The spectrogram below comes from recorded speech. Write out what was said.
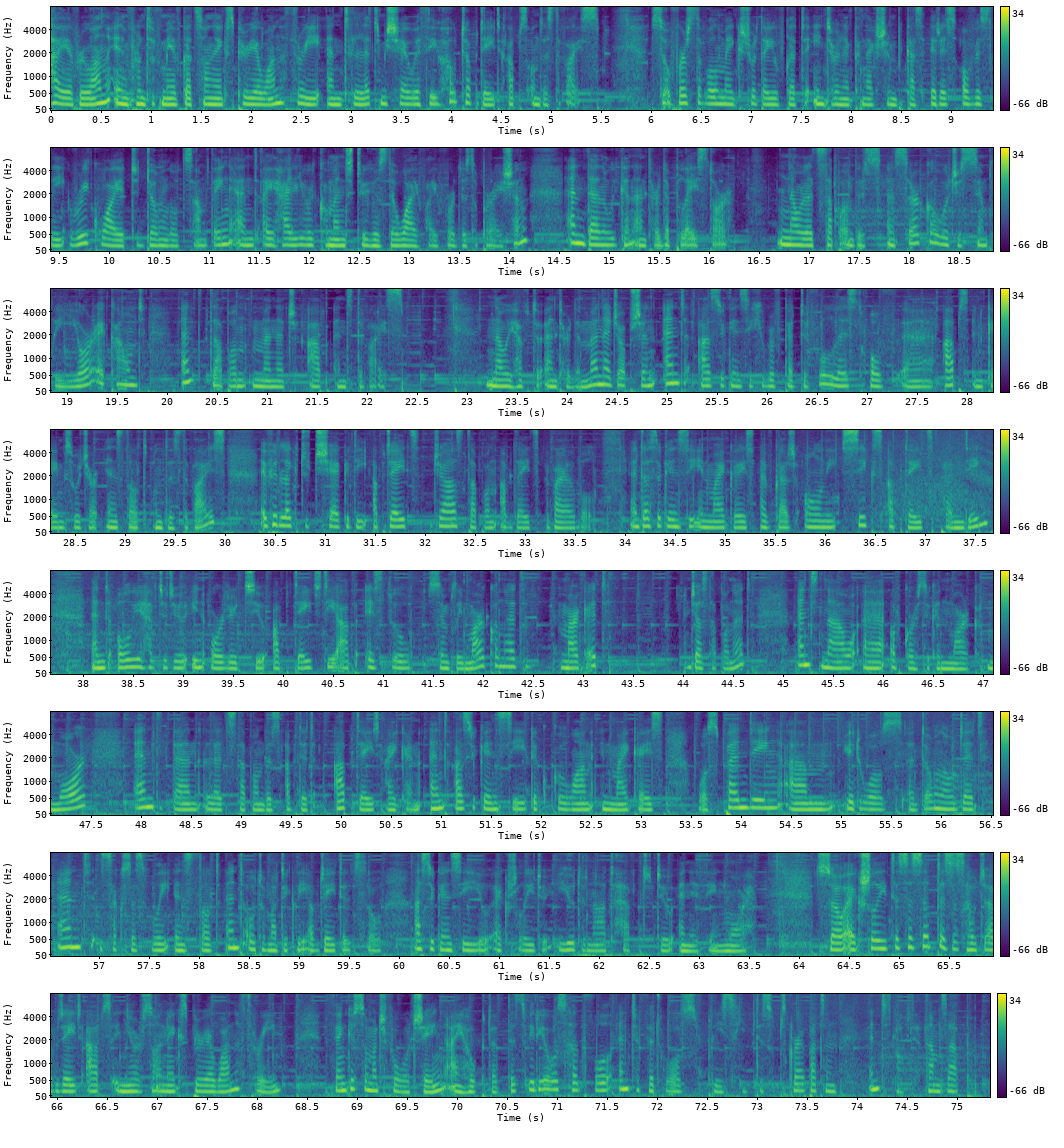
Hi everyone, in front of me I've got Sony Xperia 1 3 and let me share with you how to update apps on this device. So first of all make sure that you've got the internet connection because it is obviously required to download something and I highly recommend to use the Wi-Fi for this operation and then we can enter the Play Store. Now let's tap on this uh, circle which is simply your account and tap on manage app and device. Now we have to enter the manage option and as you can see here we've got the full list of uh, apps and games which are installed on this device. If you'd like to check the updates, just tap on updates available. And as you can see in my case I've got only 6 updates pending and all you have to do in order to update the app is to simply mark on it, mark it just tap on it. And now uh, of course you can mark more. And then let's tap on this update update icon. And as you can see the google one in my case was pending. Um, it was uh, downloaded and successfully installed and automatically updated. So as you can see you actually do, you do not have to do anything more so actually this is it. This is how to update apps in your sony xperia 1 3 thank you so much for watching. I hope that this video was helpful and if it was please hit the subscribe button and leave a thumbs up.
